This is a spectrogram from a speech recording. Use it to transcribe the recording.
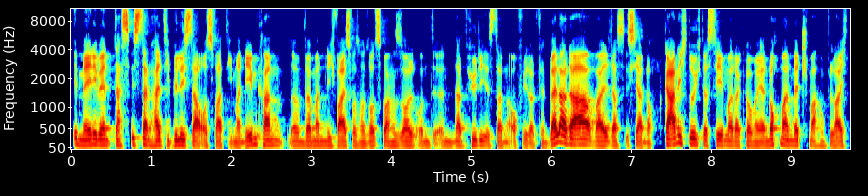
Im Main Event, das ist dann halt die billigste Ausfahrt, die man nehmen kann, äh, wenn man nicht weiß, was man sonst machen soll. Und äh, natürlich ist dann auch wieder Finn Bella da, weil das ist ja noch gar nicht durch das Thema. Da können wir ja nochmal ein Match machen, vielleicht.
